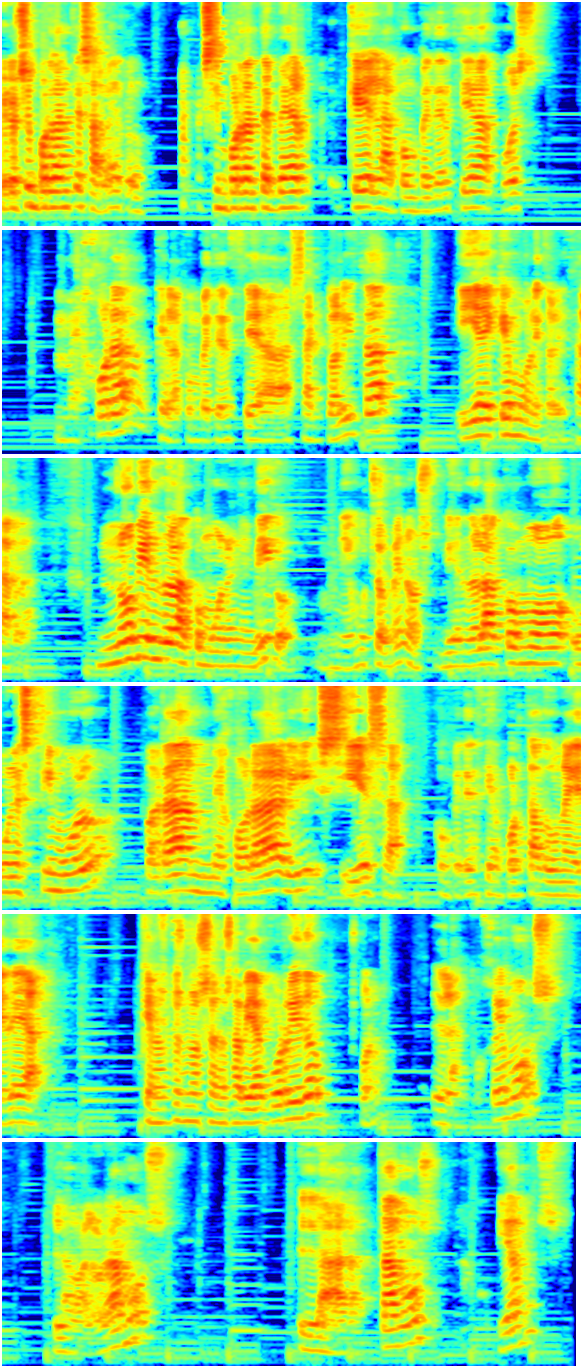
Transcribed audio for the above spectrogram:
pero es importante saberlo. Es importante ver que la competencia pues mejora, que la competencia se actualiza y hay que monitorizarla. No viéndola como un enemigo, ni mucho menos, viéndola como un estímulo para mejorar y si esa competencia ha aportado una idea que a nosotros no se nos había ocurrido, pues bueno, la cogemos, la valoramos, la adaptamos, la copiamos,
